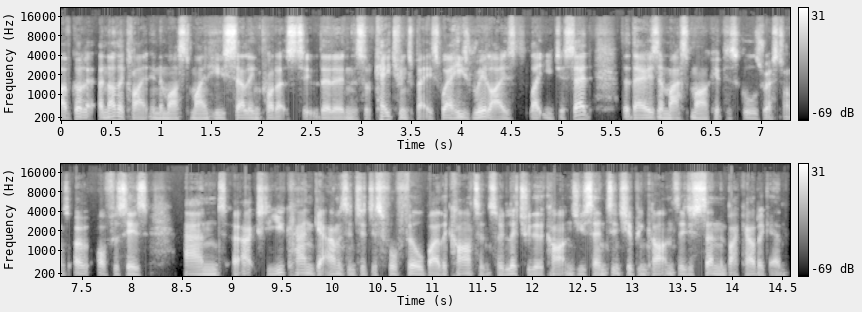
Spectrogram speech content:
i've got another client in the mastermind who's selling products to that are in the sort of catering space where he's realized like you just said that there is a mass market for schools restaurants offices and uh, actually you can get amazon to just fulfill by the carton so literally the cartons you sent in shipping cartons they just send them back out again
